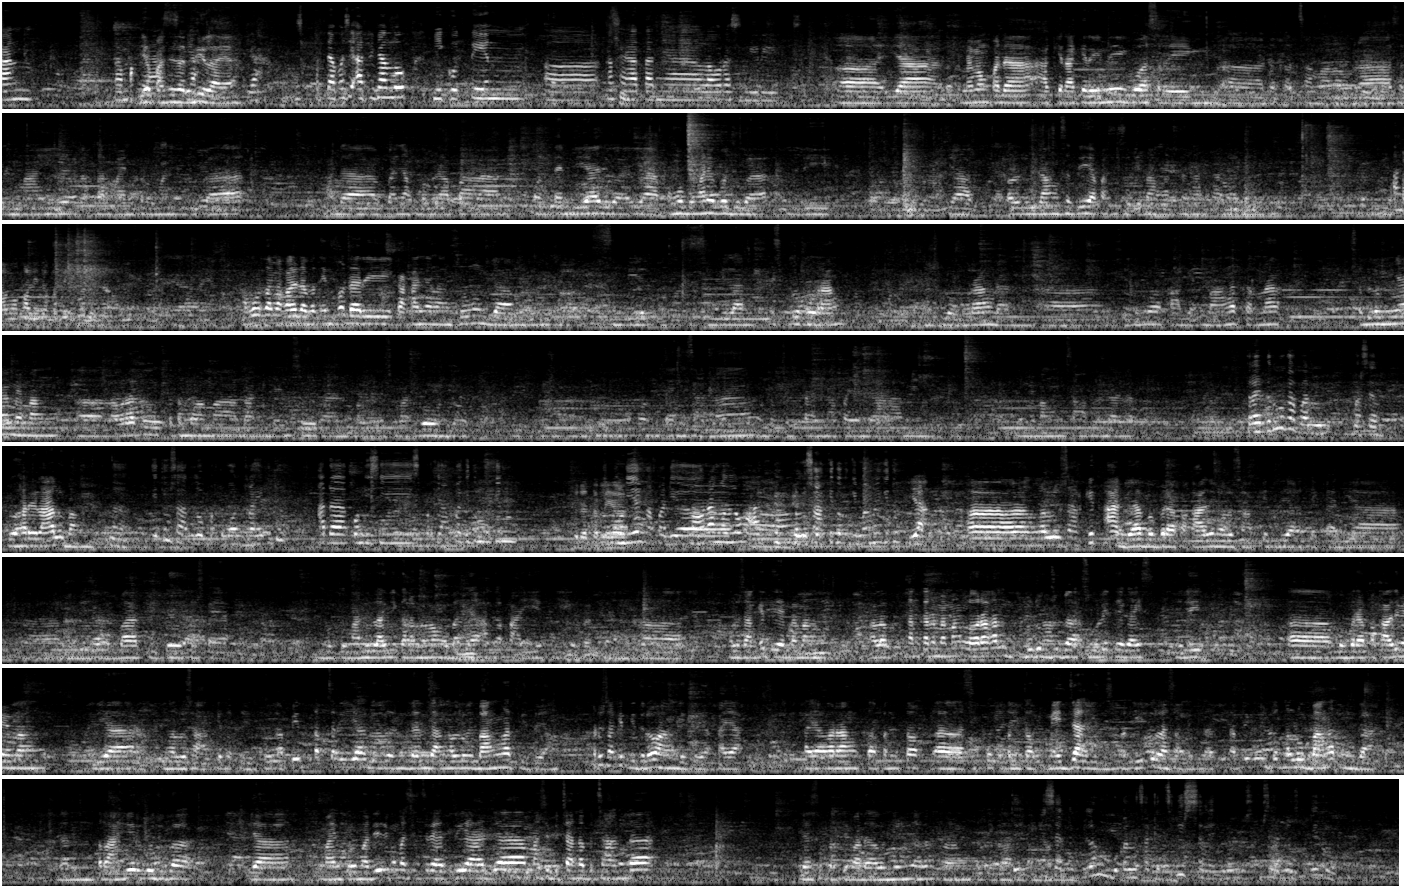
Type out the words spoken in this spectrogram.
kesedihan tampak ya pasti sedih lah ya. Ya seperti apa sih artinya lu ngikutin uh, kesehatannya Laura sendiri? Uh, ya memang pada akhir-akhir ini gue sering uh, dekat sama Laura sering main bahkan main ke rumahnya juga. Ada banyak beberapa konten dia juga ya penghubungannya gue juga jadi ya kalau dibilang sedih ya pasti sedih banget dengan keadaan ini. Pertama kali dapat info aku pertama kali dapat info dari kakaknya langsung jam 9 10 kurang. Jam 10 kurang dan uh, situ gua kaget banget karena sebelumnya memang uh, Laura tuh ketemu sama Bang Densu dan Bang Densu Margo untuk untuk konten di sana untuk ceritain apa yang dia alami dan memang sangat mendadak. Terakhir ketemu kapan Marcel? dua hari lalu bang. Nah itu saat lo pertemuan terakhir itu ada kondisi seperti apa gitu mungkin? Sudah terlihat. dia apa dia Laura ngeluh atau ngeluh sakit atau gimana gitu? Ya, uh, ngeluh sakit ada beberapa kali ngeluh sakit dia ketika dia uh, obat gitu terus kayak butuh mandu lagi karena memang obatnya agak pahit gitu. dan uh, ngeluh sakit ya memang kalau kan karena memang Laura kan duduk juga sulit ya guys. Jadi uh, beberapa kali memang dia ngeluh sakit waktu itu tapi tetap ceria gitu dan nggak ngeluh banget gitu yang aduh sakit gitu doang gitu ya kayak kayak orang kepentok uh, siku kepentok meja gitu seperti itulah sakit. Tapi untuk ngeluh banget enggak. Dan terakhir gue juga ya main ke rumah dia juga masih ceria-ceria aja masih bercanda-bercanda. Ya seperti pada umumnya lah orang ketika bisa dibilang bukan sakit serius bilang bisa bilang seperti itu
